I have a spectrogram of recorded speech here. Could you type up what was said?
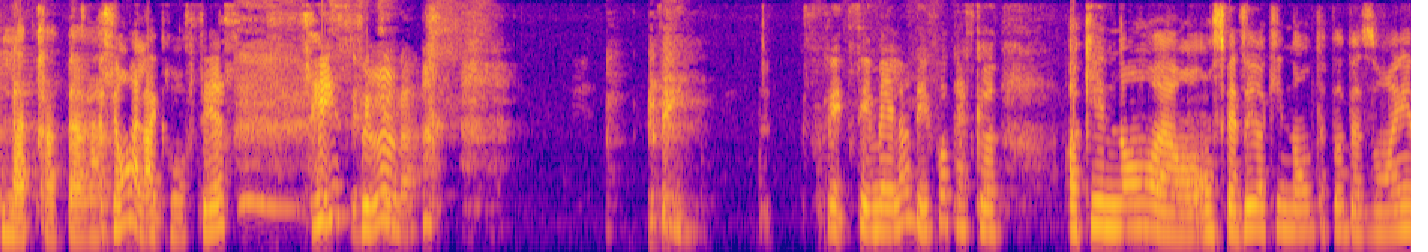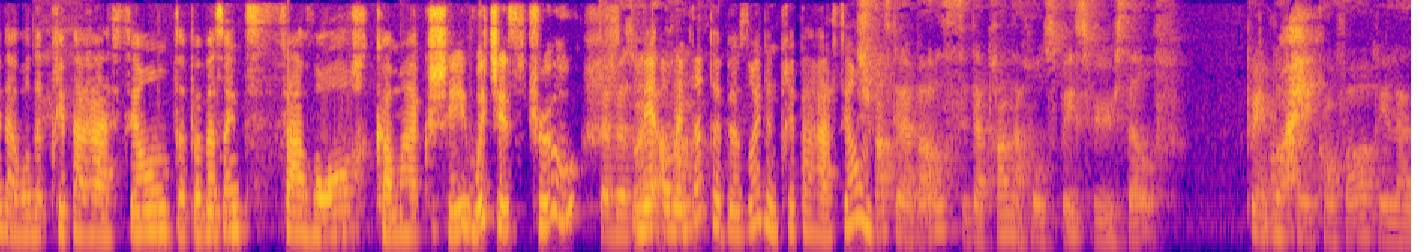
La préparation à la grossesse, c'est ça. C'est mêlant des fois parce que, OK, non, euh, on, on se fait dire, OK, non, t'as pas besoin d'avoir de préparation, t'as pas besoin de savoir comment accoucher, which is true, besoin mais en même temps, t'as besoin d'une préparation. Je pense que la base, c'est d'apprendre à hold space for yourself. Peu importe Ouais. l'inconfort et la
